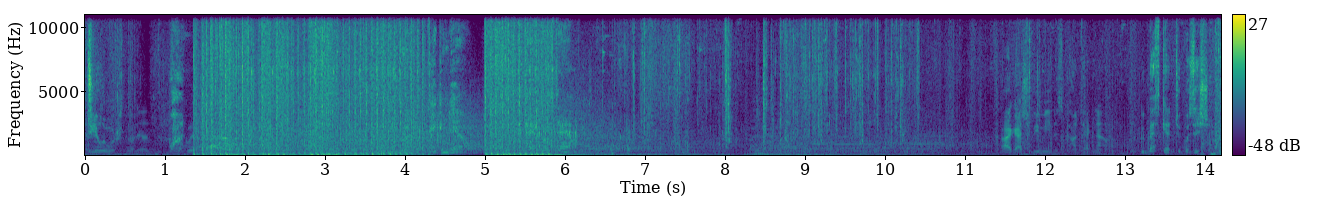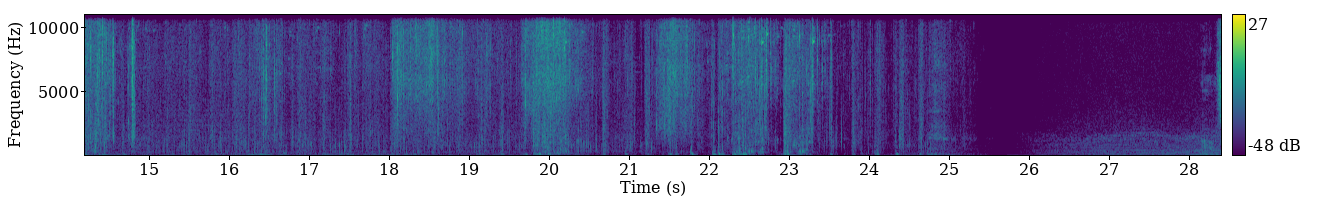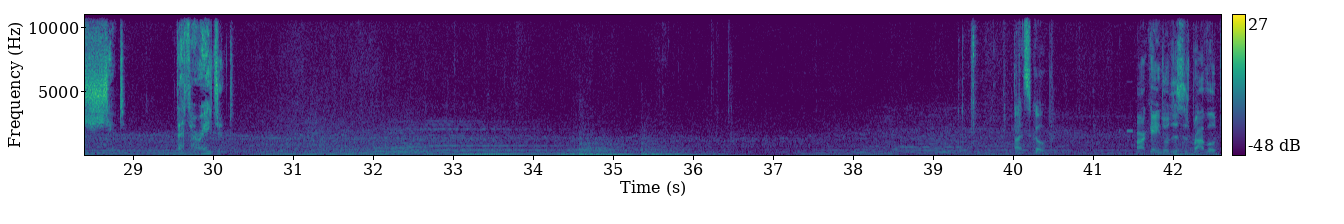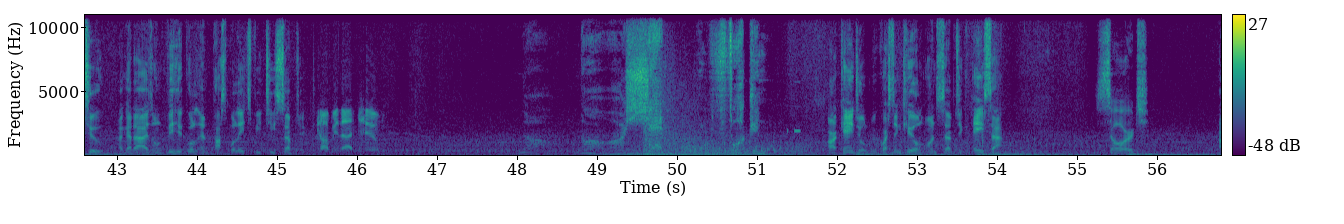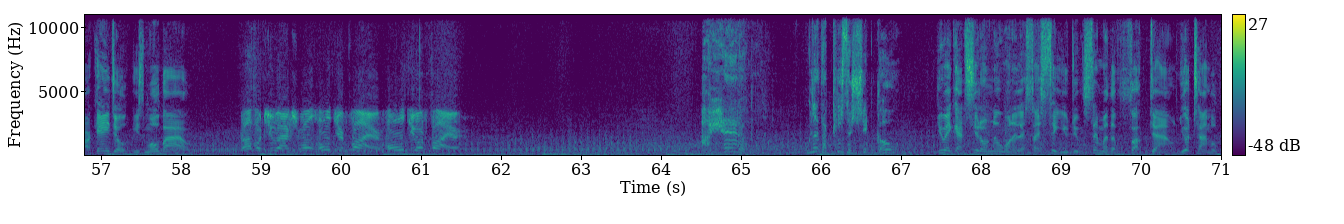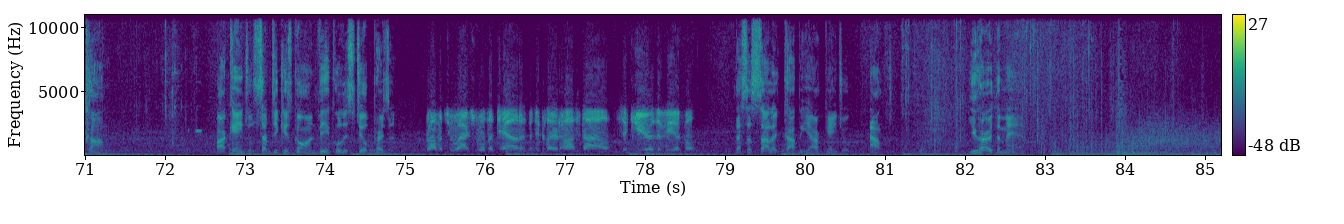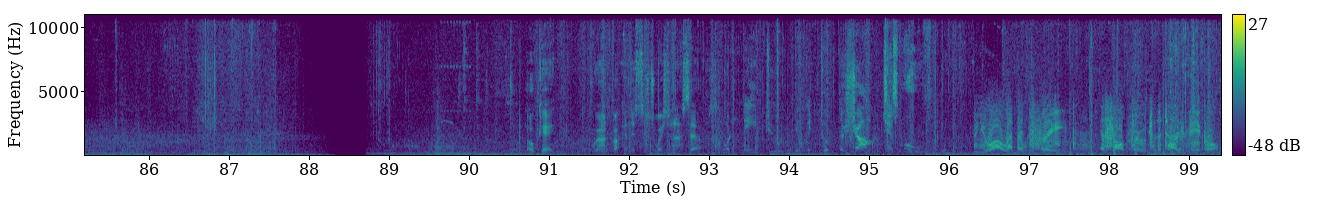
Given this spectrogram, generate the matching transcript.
чтобы кто-нибудь осмотрел его, что ли. One. Take him down. Tango's down. Our guy should be meeting his contact now. We best get into position. That's our agent. My scope. Archangel, this is Bravo 2. I got eyes on vehicle and possible HVT subject. Copy that, too. No, oh shit. You Fucking. Archangel, requesting kill on subject ASAP. Sarge? Archangel, he's mobile. Bravo 2 actual, hold your fire. Hold your fire. I had him. We let that piece of shit go. You ain't got shit on no one unless I say you do. Simmer the fuck down. Your time will come. Archangel, subject is gone. Vehicle is still present. Bravo 2 actual, the town has been declared hostile. Secure the vehicle. That's a solid copy, Archangel. Out. You heard the man. Okay, we're unfucking this situation ourselves. Wouldn't need to if we took the shot. Just move. You are weapons free. Assault through to the target vehicle.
